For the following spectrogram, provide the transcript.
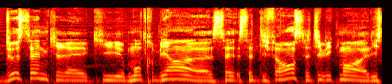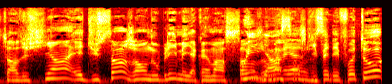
deux scènes qui, qui montrent bien euh, cette, cette différence. C'est typiquement euh, l'histoire du chien et du singe. hein, on oublie, mais il y a quand même un singe Oui, au mariage singe qui aussi. fait des photos.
